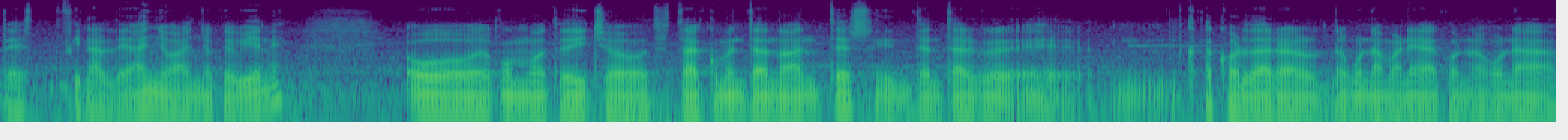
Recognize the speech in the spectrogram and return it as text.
de este final de año, año que viene. O, como te he dicho, te estaba comentando antes, intentar eh, acordar de alguna manera con alguna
